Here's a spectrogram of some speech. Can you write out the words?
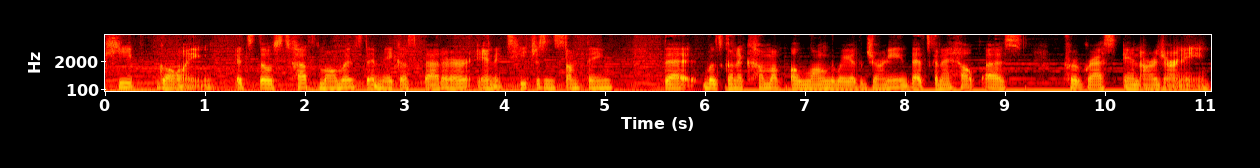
Keep going. It's those tough moments that make us better and it teaches us something that was going to come up along the way of the journey that's going to help us progress in our journey.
